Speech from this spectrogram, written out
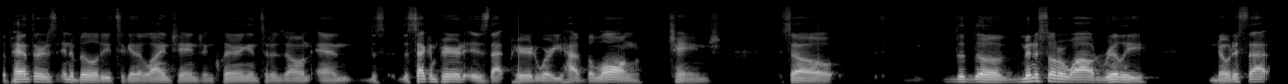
the Panthers' inability to get a line change and clearing into the zone. And the second period is that period where you have the long change. So the the Minnesota Wild really noticed that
